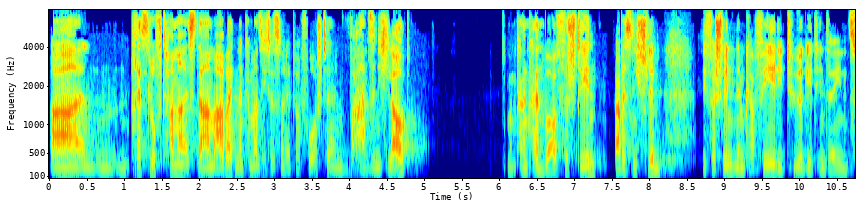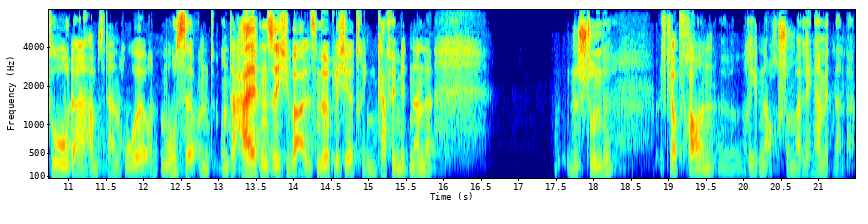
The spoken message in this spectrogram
Äh, ein Presslufthammer ist da am Arbeiten, dann kann man sich das in etwa vorstellen. Wahnsinnig laut. Man kann kein Wort verstehen, aber ist nicht schlimm. Sie verschwinden im Café, die Tür geht hinter ihnen zu, da haben sie dann Ruhe und Muße und unterhalten sich über alles Mögliche, trinken Kaffee miteinander. Eine Stunde. Ich glaube, Frauen äh, reden auch schon mal länger miteinander.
